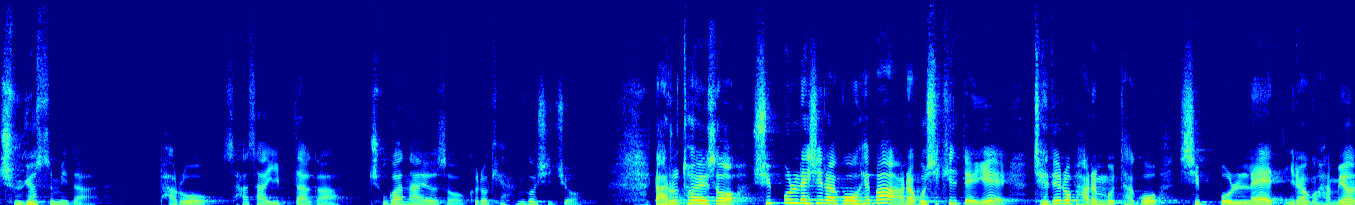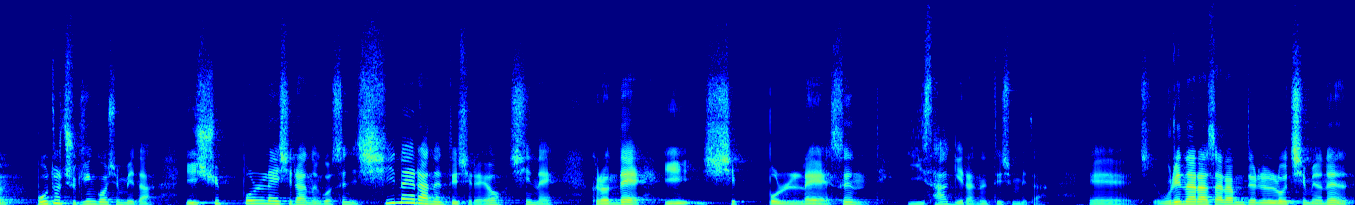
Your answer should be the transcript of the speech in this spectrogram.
죽였습니다. 바로 사사 입다가 주관하여서 그렇게 한 것이죠. 나루터에서 쉽볼렛이라고 해봐라고 시킬 때에 제대로 발음 못하고 쉽볼렛이라고 하면 모두 죽인 것입니다. 이 쉽볼렛이라는 것은 시내라는 뜻이래요. 시내. 그런데 이 쉽볼렛은 이삭이라는 뜻입니다. 예, 우리나라 사람들로 치면은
